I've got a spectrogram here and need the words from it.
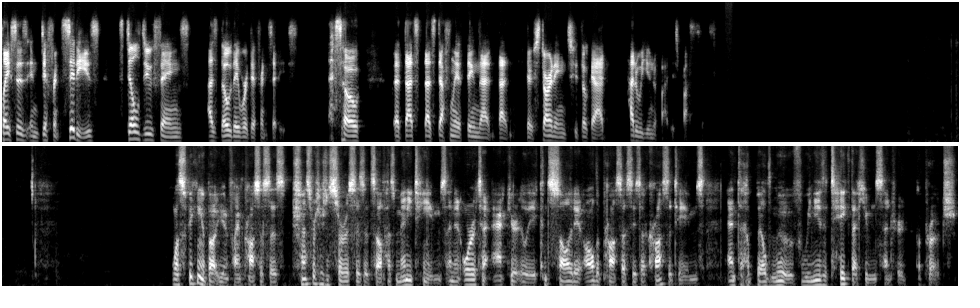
places in different cities still do things as though they were different cities. So that, that's that's definitely a thing that that they're starting to look at. How do we unify these processes? Well, speaking about unifying processes, transportation services itself has many teams, and in order to accurately consolidate all the processes across the teams and to help build Move, we need to take that human-centered approach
